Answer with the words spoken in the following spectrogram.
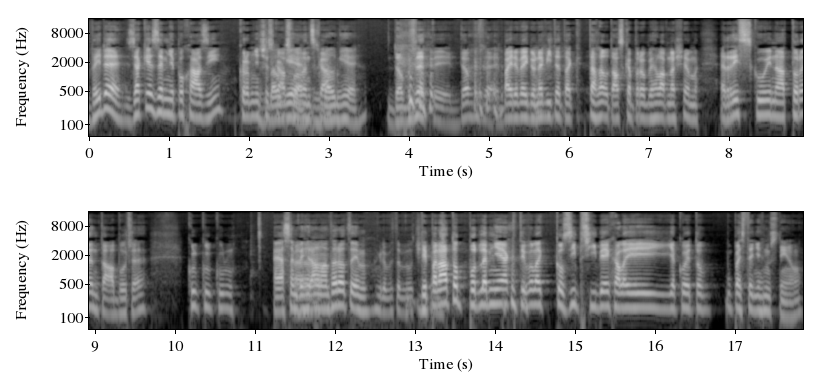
Vejde, z jaké země pochází, kromě Z Česká a Belgie, Slovenska? Z Belgie. Dobře ty, dobře. By the way, kdo nevíte, tak tahle otázka proběhla v našem Riskuj na Torrent táboře. Cool, cool, cool. A já jsem vyhrál na Tarotym, kdo by to byl čekal. Vypadá to podle mě jak ty vole kozí příběh, ale jako je to úplně stejně hnusný, no.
